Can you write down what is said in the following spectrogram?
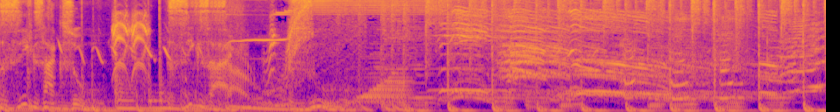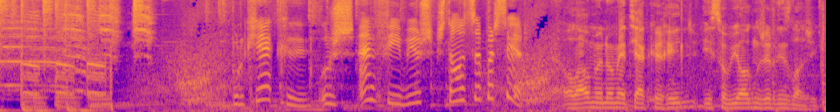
Zig Zag Zoo. Zig Zag Zoo. Porquê é que os anfíbios estão a desaparecer? Olá, o meu nome é Tiago Carrilho e sou biólogo no Jardim Zoológico.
